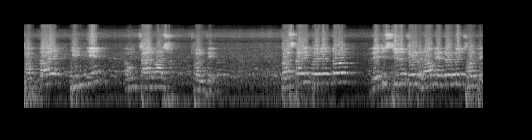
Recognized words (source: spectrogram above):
সপ্তাহে তিন দিন এবং চার মাস চলবে। দশ তারিখ পর্যন্ত রেজিস্ট্রেশন চলবে, নাম এনরোলমেন্ট চলবে।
